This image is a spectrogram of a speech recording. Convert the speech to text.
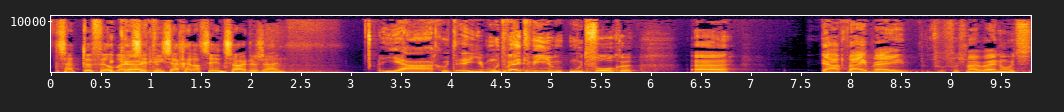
Er zijn te veel Ik, eh, mensen die zeggen dat ze insider zijn. Ja, goed. Je moet weten wie je moet volgen. Eh, ja, wij, wij, volgens mij wij nooit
